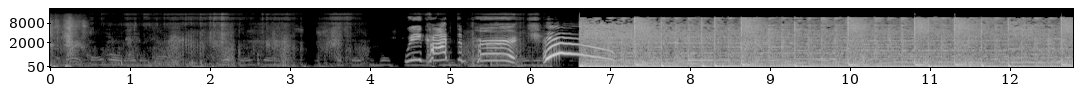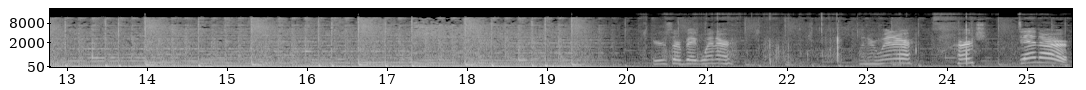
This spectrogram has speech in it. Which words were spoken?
Here's our big winner. Winner, winner. Perch dinner.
